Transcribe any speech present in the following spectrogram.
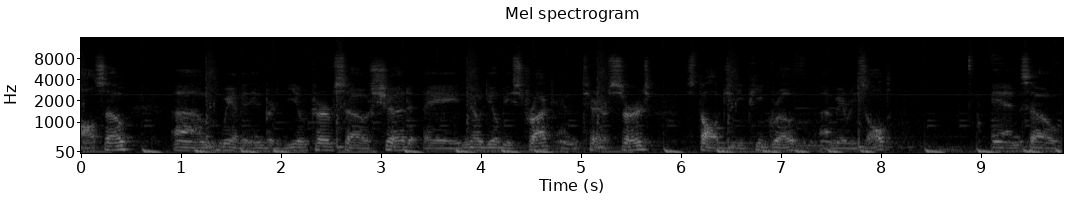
Also, um, we have an inverted yield curve, so should a no deal be struck and tariff surge, stalled GDP growth uh, may result. And so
